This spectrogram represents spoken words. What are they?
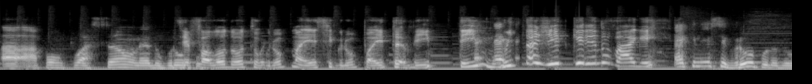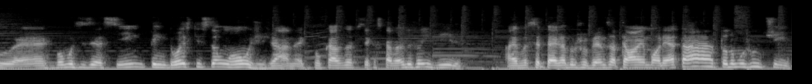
a, a, pontuação né, do grupo. Você falou do outro grupo, mas esse grupo aí também tem é, é muita é, gente querendo vaga, hein? É que nesse grupo, Dudu, é, vamos dizer assim, tem dois que estão longe já, né? Que no caso da FC Cascavel e do Joinville. Aí você pega do Juventus até o Aimoré, tá todo mundo juntinho.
